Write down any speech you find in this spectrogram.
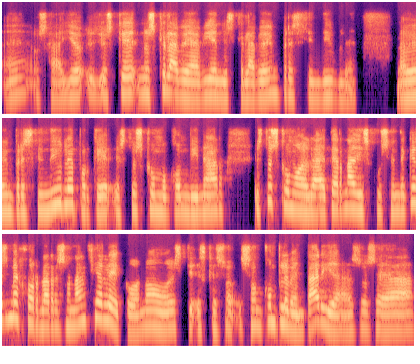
¿eh? O sea, yo, es que no es que la vea bien, es que la veo imprescindible. La veo imprescindible porque esto es como combinar, esto es como la eterna discusión de qué es mejor, la resonancia el eco. No, es que, es que son, complementarias, o sea,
